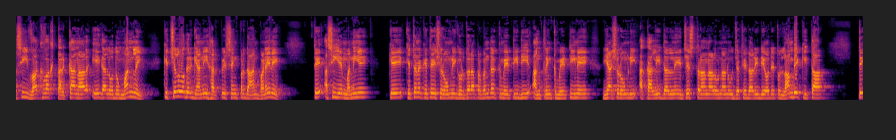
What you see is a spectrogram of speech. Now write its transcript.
ਅਸੀਂ ਵੱਖ-ਵੱਖ ਤਰਕਾਂ ਨਾਲ ਇਹ ਗੱਲ ਉਦੋਂ ਮੰਨ ਲਈ ਕਿ ਚਲੋ ਅਗਰ ਗਿਆਨੀ ਹਰਪ੍ਰੀਤ ਸਿੰਘ ਪ੍ਰਧਾਨ ਬਣੇ ਨੇ, ਤੇ ਅਸੀਂ ਇਹ ਮੰਨੀਏ ਕਿ ਕਿਤੇ ਨਾ ਕਿਤੇ ਸ਼੍ਰੋਮਣੀ ਗੁਰਦੁਆਰਾ ਪ੍ਰਬੰਧਕ ਕਮੇਟੀ ਦੀ ਅੰਤਰਿੰਗ ਕਮੇਟੀ ਨੇ ਜਾਂ ਸ਼੍ਰੋਮਣੀ ਅਕਾਲੀ ਦਲ ਨੇ ਜਿਸ ਤਰ੍ਹਾਂ ਨਾਲ ਉਹਨਾਂ ਨੂੰ ਜਥੇਦਾਰੀ ਦੇ ਅਹੁਦੇ ਤੋਂ ਲਾਂਭੇ ਕੀਤਾ, ਤੇ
